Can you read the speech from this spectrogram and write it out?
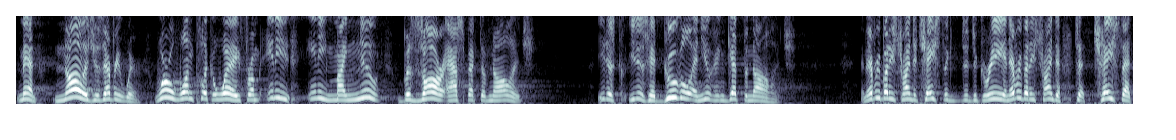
man, knowledge is everywhere. We're one click away from any, any minute, bizarre aspect of knowledge. You just, you just hit Google and you can get the knowledge. And everybody's trying to chase the, degree, and everybody's trying to, to chase that,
